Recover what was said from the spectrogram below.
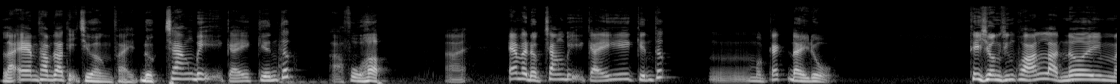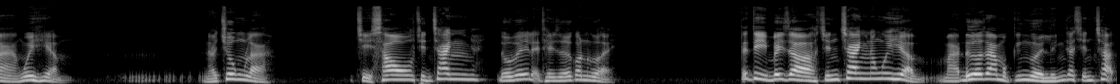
là em tham gia thị trường phải được trang bị cái kiến thức à, phù hợp. Đấy. em phải được trang bị cái kiến thức một cách đầy đủ. Thị trường chứng khoán là nơi mà nguy hiểm. Nói chung là chỉ sau chiến tranh đối với lại thế giới con người thế thì bây giờ chiến tranh nó nguy hiểm mà đưa ra một cái người lính ra chiến trận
